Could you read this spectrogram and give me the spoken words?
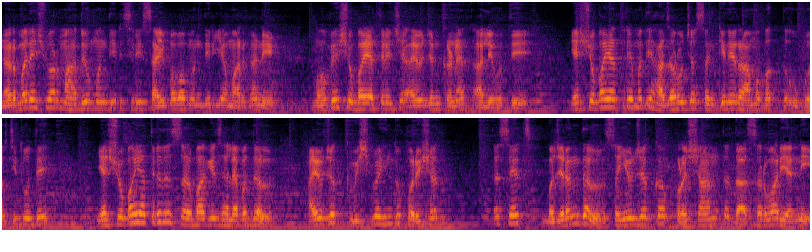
नर्मदेश्वर महादेव मंदिर श्री साईबाबा मंदिर या मार्गाने भव्य शोभायात्रेचे आयोजन करण्यात आले होते. या शोभायात्रेमध्ये हजारोच्या संख्येने रामभक्त उपस्थित होते. या शोभायात्रेत सहभागी झाल्याबद्दल आयोजक विश्व हिंदू परिषद तसेच बजरंग दल संयोजक प्रशांत दासरवार यांनी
